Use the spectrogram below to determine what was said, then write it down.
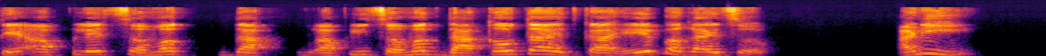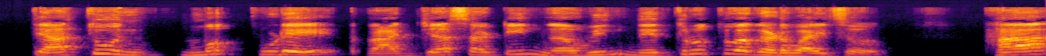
ते आपले चमक दा- आपली चमक दाखवतायत का हे बघायचं आणि त्यातून मग पुढे राज्यासाठी नवीन नेतृत्व घडवायचं हा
